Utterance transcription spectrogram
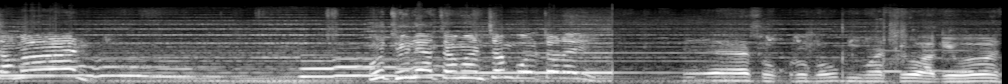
ચમન! હું થયું લે ચમન ચમ બોલતો નહીં છોકરો બહુ બીમાર થયો આગેવાન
